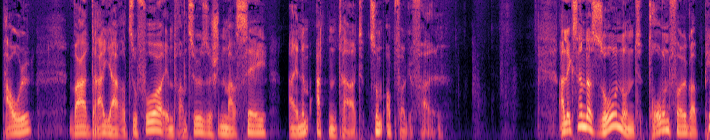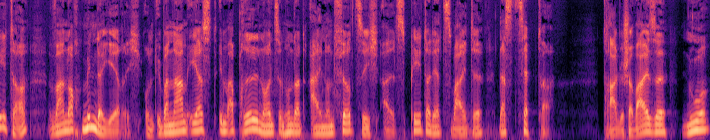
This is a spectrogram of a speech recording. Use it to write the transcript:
Paul, war drei Jahre zuvor im französischen Marseille einem Attentat zum Opfer gefallen. Alexanders Sohn und Thronfolger Peter war noch minderjährig und übernahm erst im April 1941 als Peter II. das Zepter. Tragischerweise nur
